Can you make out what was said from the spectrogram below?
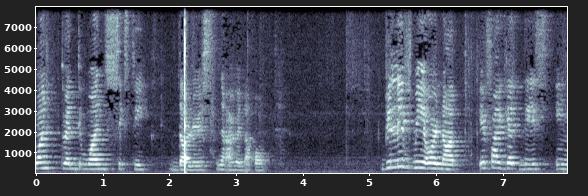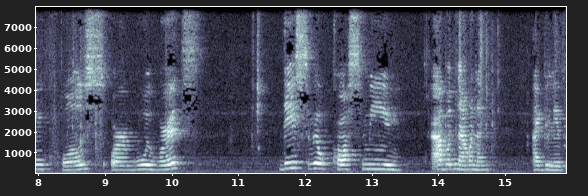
$121.60 na agad ako believe me or not, if I get this in Kohl's or Woolworths, this will cost me, abot na ako ng, I believe,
